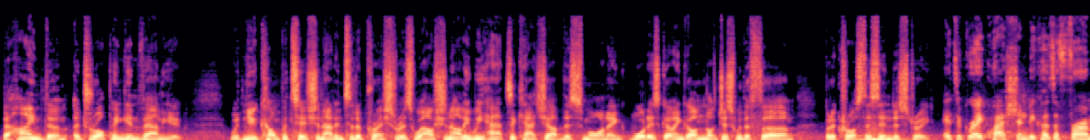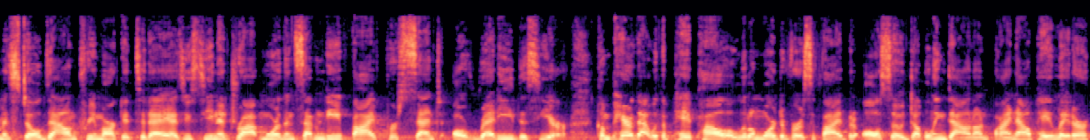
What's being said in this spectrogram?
behind them are dropping in value. With new competition adding to the pressure as well, Sonali, we had to catch up this morning. What is going on, not just with the firm, but across this industry? It's a great question because the firm is still down pre market today. As you've seen it drop more than 75% already this year. Compare that with the PayPal, a little more diversified, but also doubling down on buy now, pay later,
